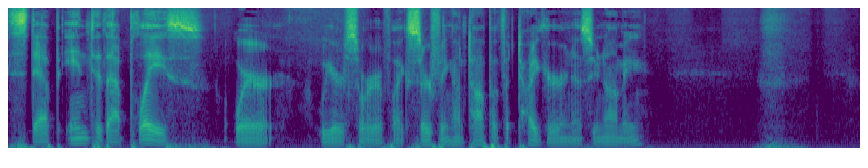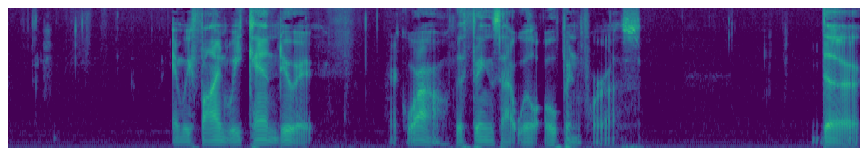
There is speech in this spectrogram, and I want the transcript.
step into that place where we are sort of like surfing on top of a tiger in a tsunami, and we find we can do it, like, wow, the things that will open for us. The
